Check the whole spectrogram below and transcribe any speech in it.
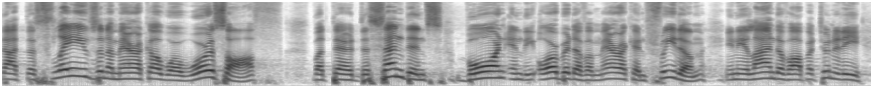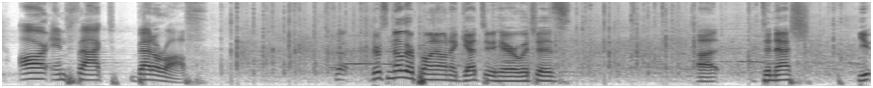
that the slaves in America were worse off but their descendants born in the orbit of American freedom in a land of opportunity are in fact better off. So there's another point I want to get to here, which is uh, Dinesh, you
